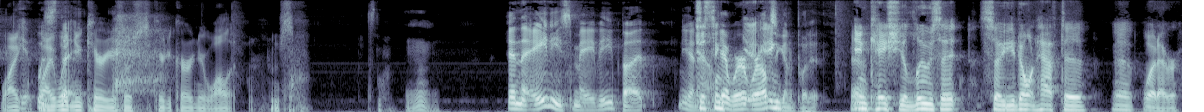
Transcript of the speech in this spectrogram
why why was wouldn't you carry your social security card in your wallet? Mm. In the '80s, maybe, but you know, Just in, Yeah, where, where else are you going to put it? in case you lose it, so you don't have to. Uh, whatever.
